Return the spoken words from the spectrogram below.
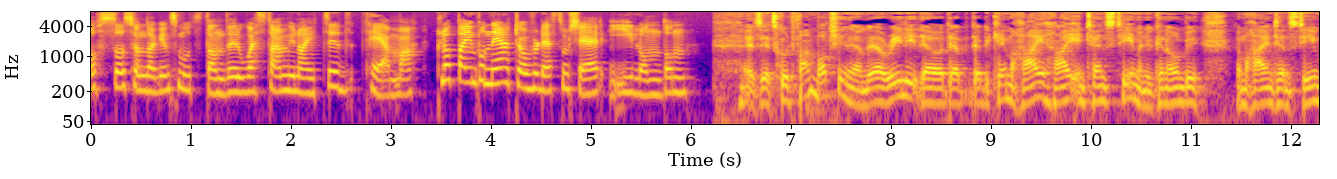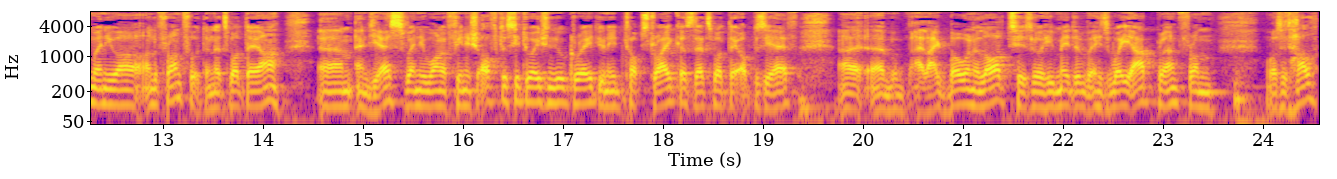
også søndagens motstander Westham United tema. Klopp er imponert over det som skjer i London. It's, it's good fun watching them. They are really they, they, they became a high, high intense team, and you can only become a high intense team when you are on the front foot, and that's what they are. Um, and yes, when you want to finish off the situation, you're great. You need top strikers. That's what they obviously have. Uh, um, I like Bowen a lot, so he made his way up uh, from was it Hull,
